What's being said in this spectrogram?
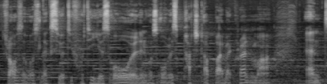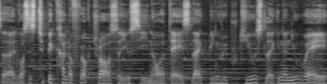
The trouser was like 30, 40 years old and was always patched up by my grandma. And uh, it was this typical kind of work trouser you see nowadays, like being reproduced like in a new way.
